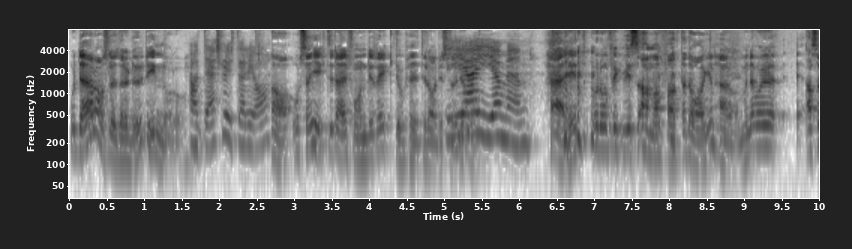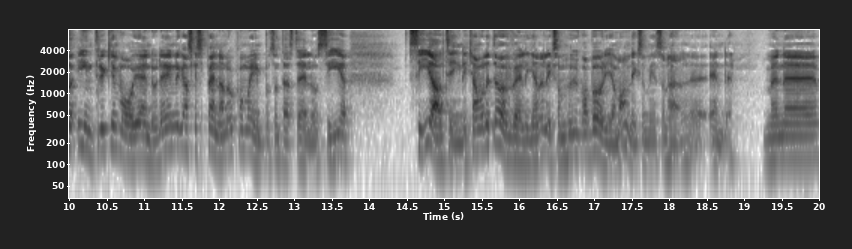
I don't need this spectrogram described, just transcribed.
Och där avslutade du din då, då? Ja, där slutade jag. Ja, och sen gick du därifrån direkt upp hit till radiostudion? Jajamän. Härligt, och då fick vi sammanfatta dagen här då. Men det var ju, alltså intrycken var ju ändå, det är ändå ganska spännande att komma in på ett sånt här ställe och se Se allting. Det kan vara lite överväldigande liksom, hur, var börjar man liksom i en sån här eh, ände? Men eh,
